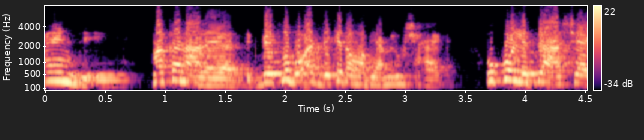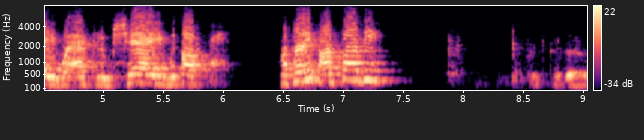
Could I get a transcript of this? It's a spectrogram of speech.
عندي إيه؟ ما كان على يدك. بيطلبوا قد كده وما بيعملوش حاجة. وكل ساعة شاي وأكل وشاي وطفح. مصاريف على الفاضي كده.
